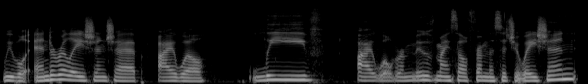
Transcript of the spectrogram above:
we will end a relationship, I will leave I will remove myself from the situation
